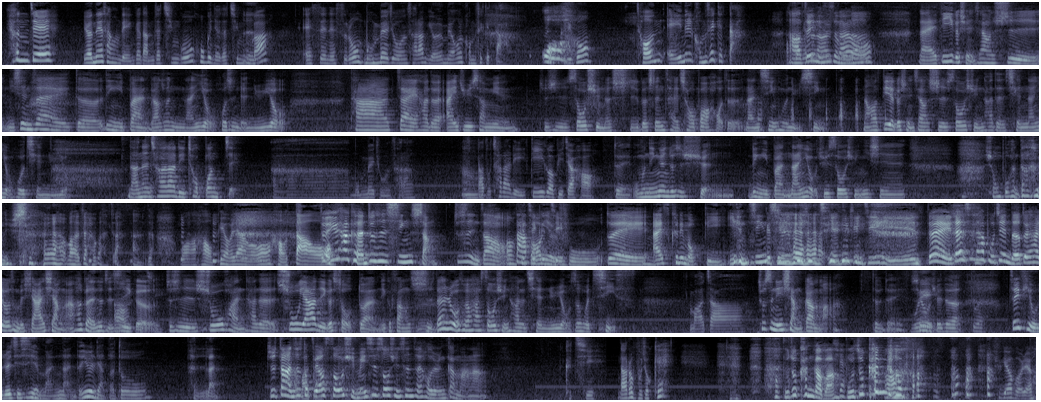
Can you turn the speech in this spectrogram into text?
현재연애상대그러니까남자친구혹은여자친구가 SNS로몸매좋은사람10명을검색했다그리고전애인을검색했다好这一题是什么呢来，第一个选项是你现在的另一半，比方说你男友或是你的女友，他在他的 IG 上面 就是搜寻了十个身材超爆好的男性或女性，然后第二个选项是搜寻他的前男友或前女友。 나는차라리첫번 째。 啊，몸매좋은사 람。 嗯，나도차라리第一个比较好。对，我们宁愿就是选另一半男友去搜寻一些。 胸脯很大的女生。哇好漂亮哦好大哦。对因为他可能就是欣赏就是你知道大饱眼福对 icecreamogie 眼睛眼睛冰淇淋对但是他不见得对他有什么遐想啊他可能就只是一个就是舒缓他的舒压的一个手段一个方式。但是如果说他搜寻他的前女友真的会气死。麻扎。就是你想干嘛对不对？所以我觉得对。 这一题我觉得其实也蛮难的，因为两个都很烂。就是当然，就是都不要搜寻，没事搜寻身材好的人干嘛啦？可气，나도부족 해？ 부족한가 봐， 부족한가 봐。 죽여버 려。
